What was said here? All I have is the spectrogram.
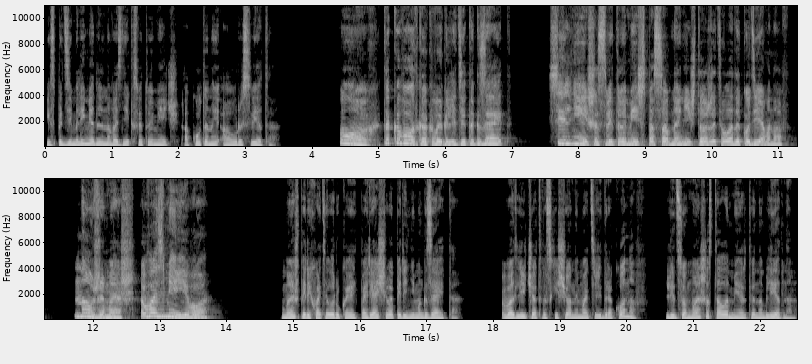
Из-под земли медленно возник святой меч, окутанный аурой света. Ох, так вот как выглядит Экзайт. Сильнейший святой меч, способный уничтожить владыку демонов. Ну же, Мэш, возьми его. Мэш перехватил рукоять парящего перед ним Экзайта. В отличие от восхищенной матери драконов, лицо Мэша стало мертвенно-бледным.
